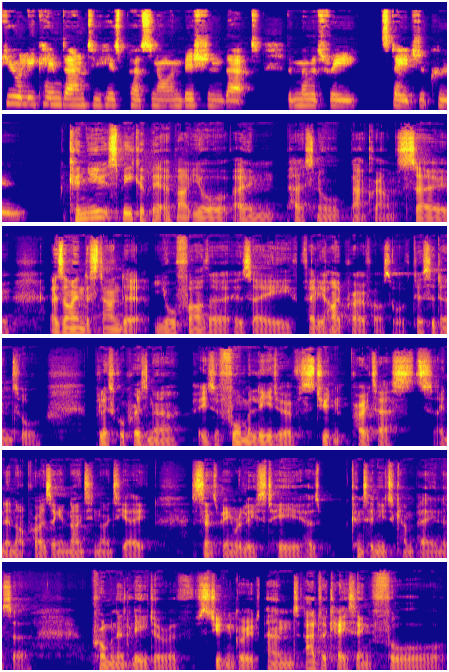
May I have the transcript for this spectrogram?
purely came down to his personal ambition that the military staged a coup. Can you speak a bit about your own personal background? So, as I understand it, your father is a fairly high profile sort of dissident or political prisoner. He's a former leader of student protests in an uprising in 1998. Since being released, he has continued to campaign as a prominent leader of student groups and advocating for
